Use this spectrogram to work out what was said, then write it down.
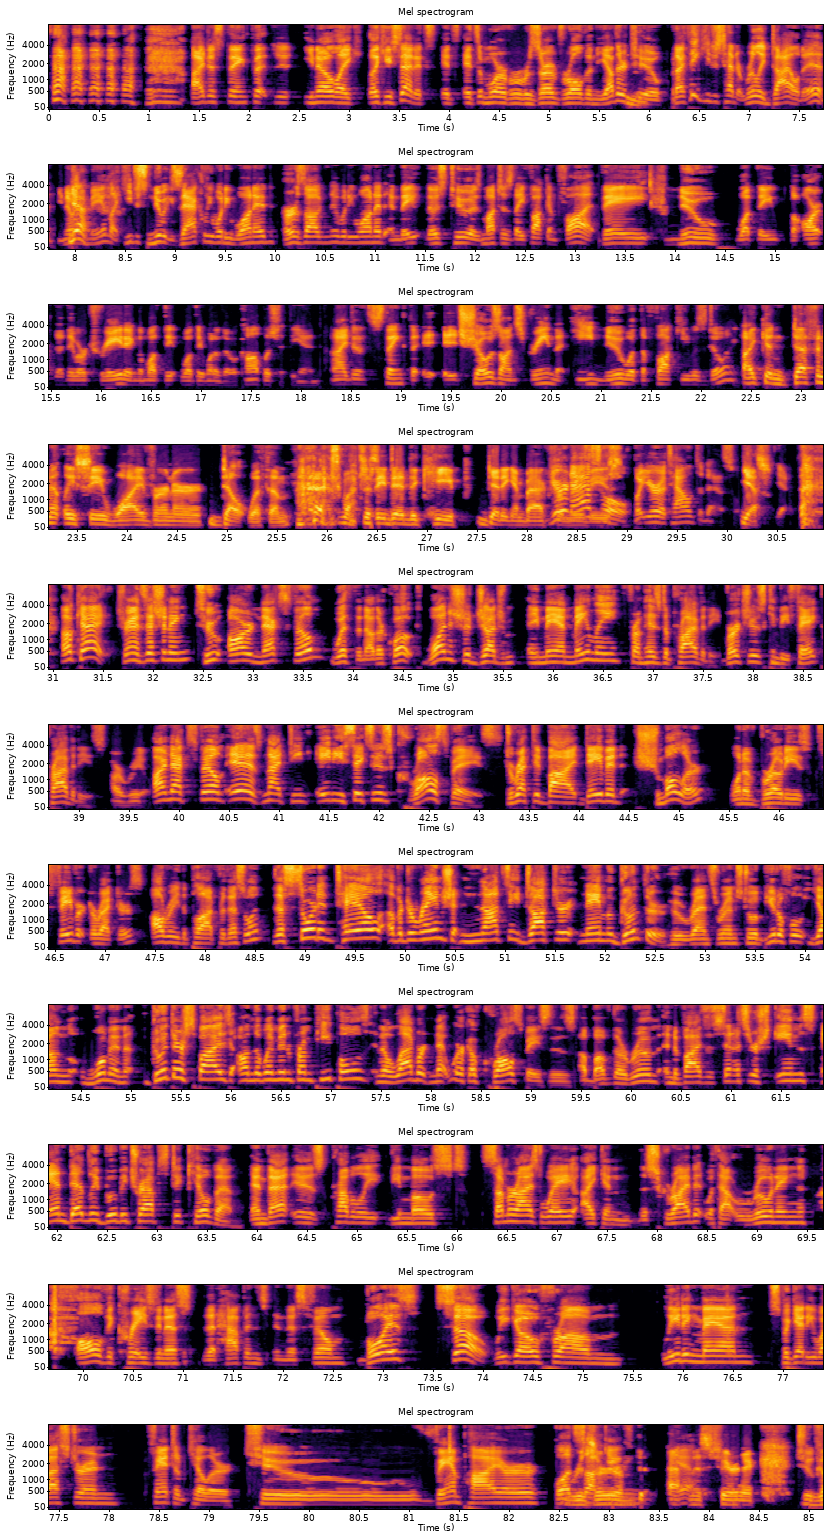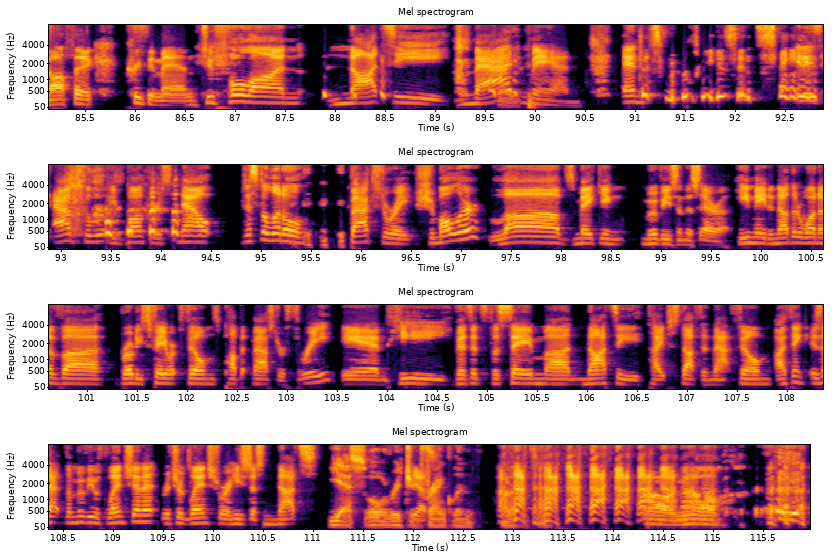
I just think that you know, like like you said, it's it's it's a more of a reserved role than the other Hmm. two. But I think he just had it really dialed in. You know what I mean? Like he just knew exactly what he wanted. Herzog knew what he wanted, and they those two, as much as they fucking fought, they knew what they the art that they were creating and what they what they wanted to accomplish at the end. And I just think that it, it shows on screen that he knew what the fuck he was doing. I can definitely see why Werner dealt with him as much as he did to keep getting him back You're for an movies. asshole, but you're a talented asshole. Yes. Yeah. okay, transitioning to our next film with another quote. One should judge a man mainly from his depravity. Virtues can be fake, pravities are real. Our next film is 1986's Crawl Space, directed by David Schmoeller. One of Brody's favorite directors. I'll read the plot for this one. The sordid tale of a deranged Nazi doctor named Gunther who rents rooms to a beautiful young woman. Gunther spies on the women from peepholes in an elaborate network of crawl spaces above their room and devises sinister schemes and deadly booby traps to kill them. And that is probably the most summarized way I can describe it without ruining all the craziness that happens in this film. Boys, so we go from leading man, spaghetti western, phantom killer to vampire, blood sucking, yeah, atmospheric, To- gothic, creepy man. to full on Nazi madman. And This movie is insane. It is absolutely bonkers. Now, just a little backstory. Schmoeller loves making movies in this era. He made another one of uh, Brody's favorite films, Puppet Master 3, and he visits the same uh, Nazi type stuff in that film. I think, is that the movie with Lynch in it? Richard Lynch, where he's just nuts? Yes, or Richard Yes. Franklin. One of the two. oh no.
